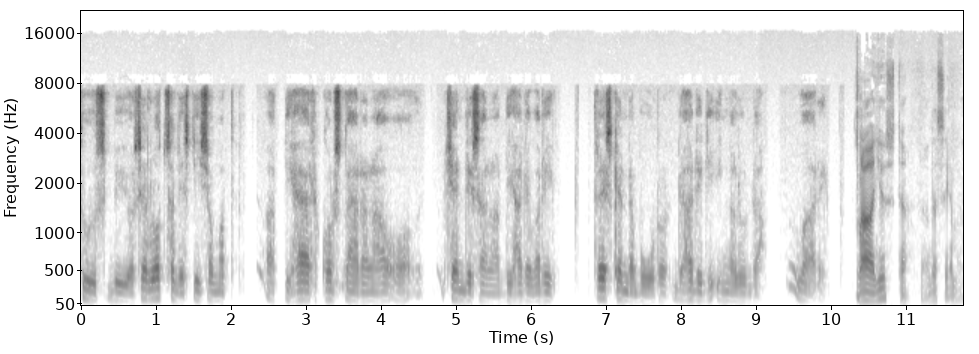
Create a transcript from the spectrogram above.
Tusby och sen låtsades de som att, att de här konstnärerna och kändisarna de hade varit träskända bor och det hade de ingalunda varit. Ja just det, ja, det ser man.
